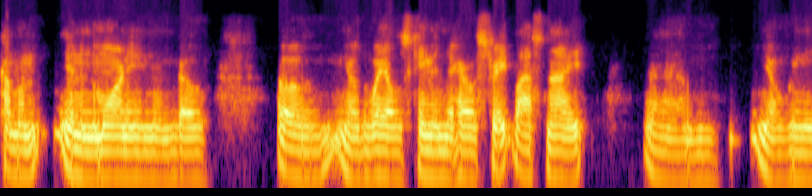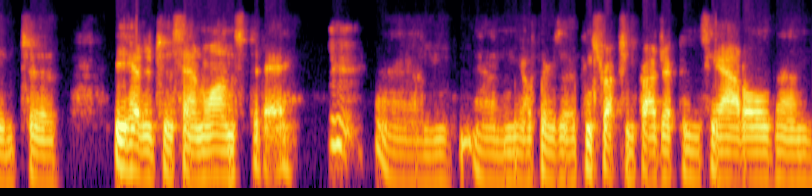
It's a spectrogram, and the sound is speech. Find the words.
come in in the morning and go, oh, you know, the whales came into Haro Strait last night um, you know, we need to be headed to San Juan's today. Mm-hmm. Um, and, you know, if there's a construction project in Seattle, then,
